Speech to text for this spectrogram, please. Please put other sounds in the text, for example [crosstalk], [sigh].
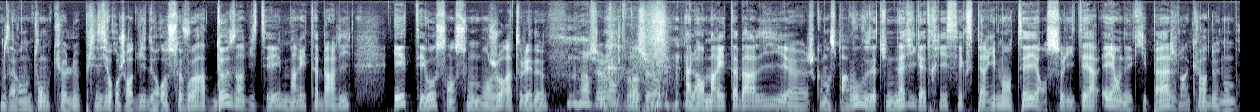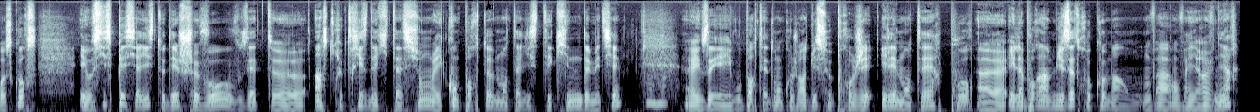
Nous avons donc le plaisir aujourd'hui de recevoir deux invités, Marie Tabarly et Théo Sanson. Bonjour à tous les deux. Bonjour. [laughs] Bonjour. Alors Marie Tabarly, euh, je commence par vous. Vous êtes une navigatrice expérimentée en solitaire et en équipage, vainqueur de nombreuses courses, et aussi spécialiste des chevaux. Vous êtes euh, instructrice d'équitation et comportementaliste équine de métier. Mhm. Euh, et vous, portez donc aujourd'hui ce projet élémentaire pour élaborer un mieux-être commun. On va, on va y revenir.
